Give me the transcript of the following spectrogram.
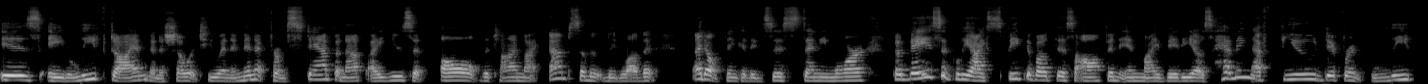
is a leaf die. I'm going to show it to you in a minute from Stampin' Up. I use it all the time. I absolutely love it. I don't think it exists anymore, but basically I speak about this often in my videos. Having a few different leaf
